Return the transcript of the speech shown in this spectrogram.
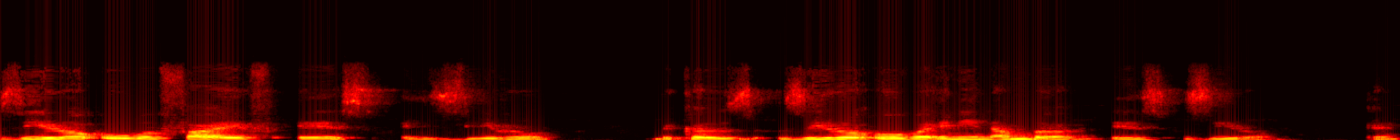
0 over 5 is a 0 because 0 over any number is 0. Okay.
